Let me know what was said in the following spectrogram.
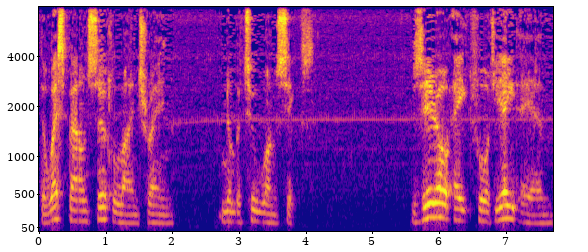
the westbound Circle Line train number 216. 0848 am,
